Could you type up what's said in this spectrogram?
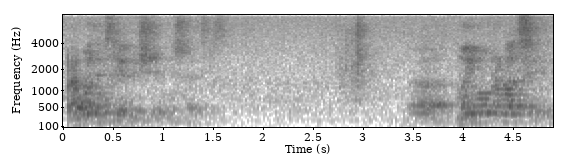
проводим следующее вмешательство. Мы его провоцируем.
